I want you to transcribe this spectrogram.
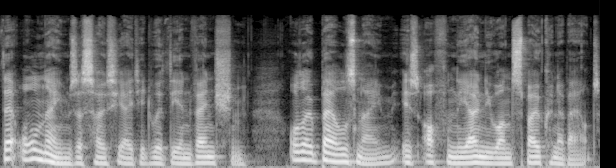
They're all names associated with the invention, although Bell's name is often the only one spoken about.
